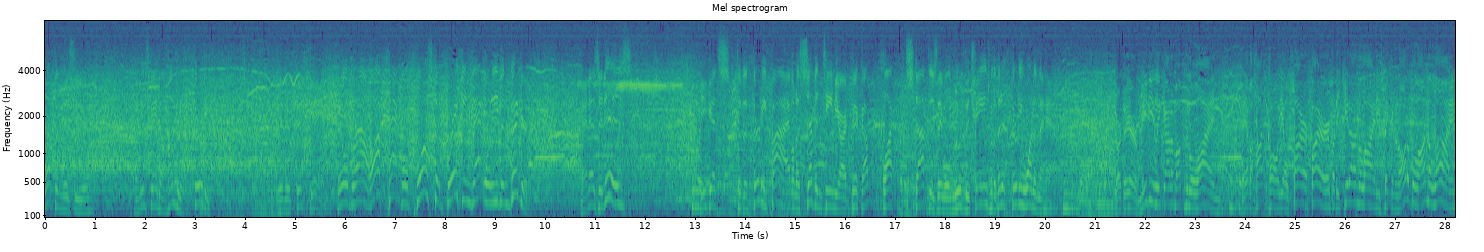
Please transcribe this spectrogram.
weapon this year, and he's gained 130 in his fifth game. Phil Brown off tackle, close to breaking that one even bigger. And as it is, he gets to the 35 on a 17-yard pickup. Clock stopped as they will move the chains with a minute 31 and a half. Gardere immediately got him up to the line. They have a hot call, yell, fire, fire. Everybody get on the line. He's making an audible on the line.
